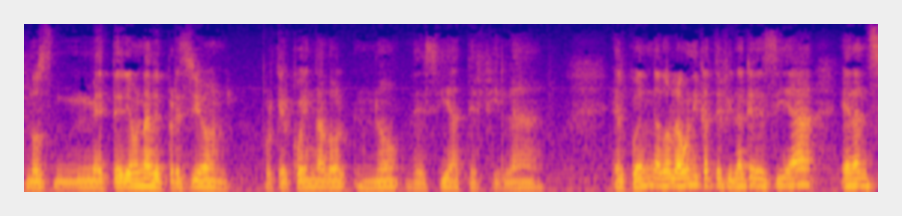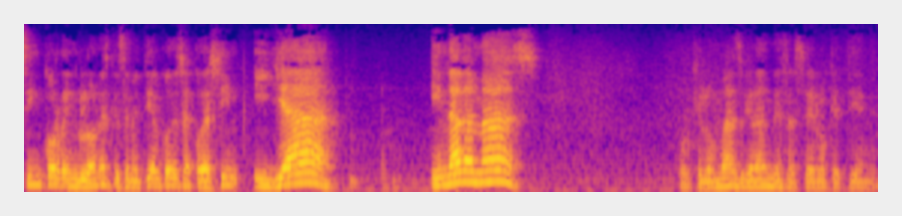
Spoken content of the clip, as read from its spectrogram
nos metería una depresión, porque el Cohen Gadol no decía tefilá. El Cohen Gadol, la única tefilá que decía eran cinco renglones que se metía al Kodesh HaKodashim y ya y nada más. Porque lo más grande es hacer lo que tienes.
